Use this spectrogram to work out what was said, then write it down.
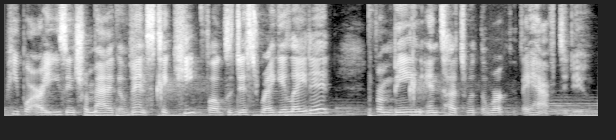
People are using traumatic events to keep folks dysregulated from being in touch with the work that they have to do.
